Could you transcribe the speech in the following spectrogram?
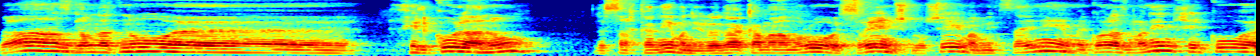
ואז גם נתנו, אה, חילקו לנו, לשחקנים, אני לא יודע כמה אמרו, 20, 30, המצטיינים, מכל הזמנים, חילקו אה,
